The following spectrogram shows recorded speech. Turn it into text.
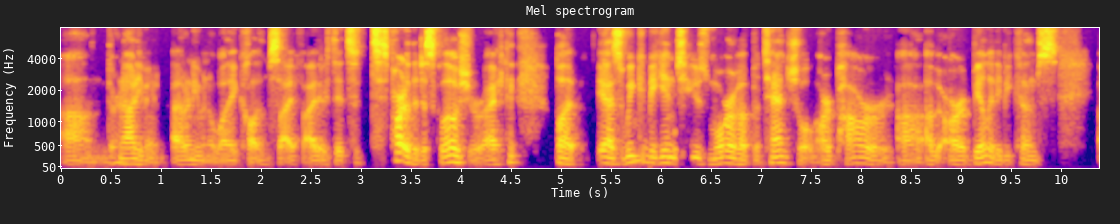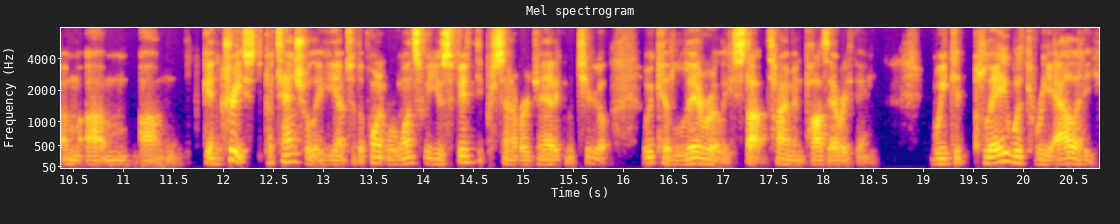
Um, they're not even, I don't even know why they call them sci-fi. It's, it's, part of the disclosure, right? But as we can begin to use more of a potential, our power, uh, our ability becomes um, um, um, increased potentially, you know, to the point where once we use 50% of our genetic material, we could literally stop time and pause everything. We could play with reality.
